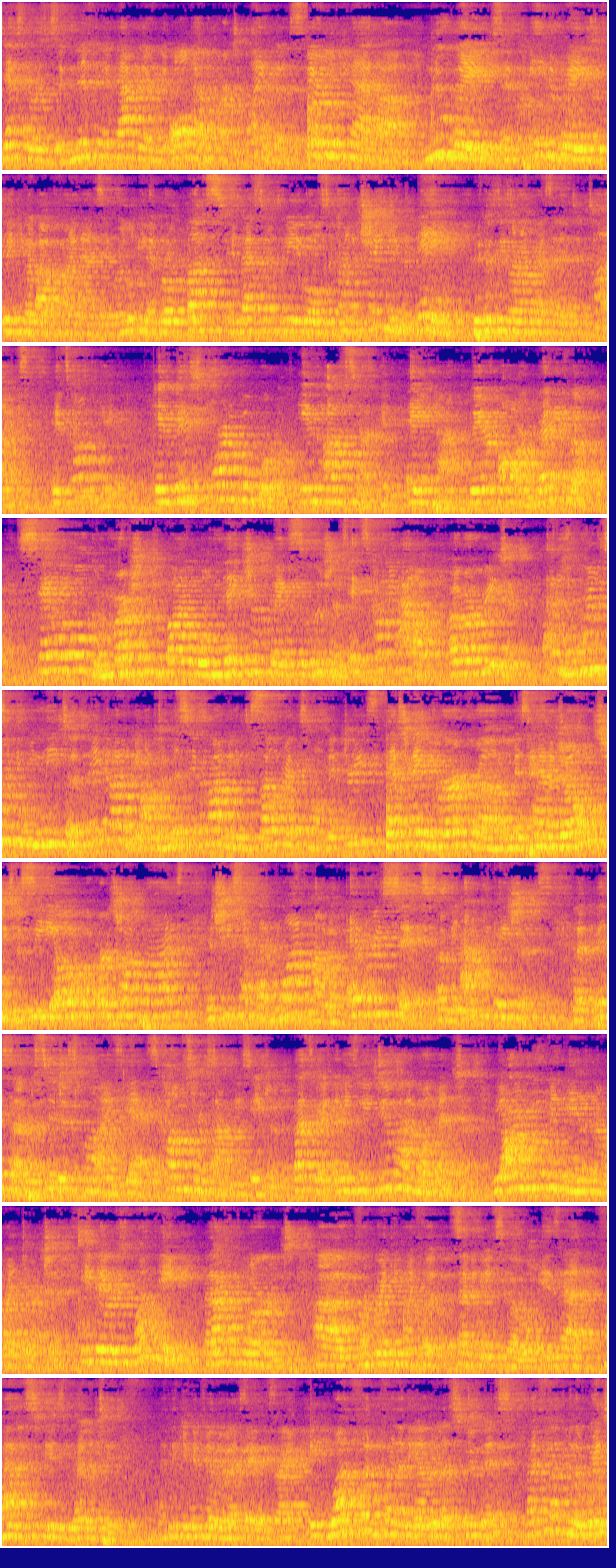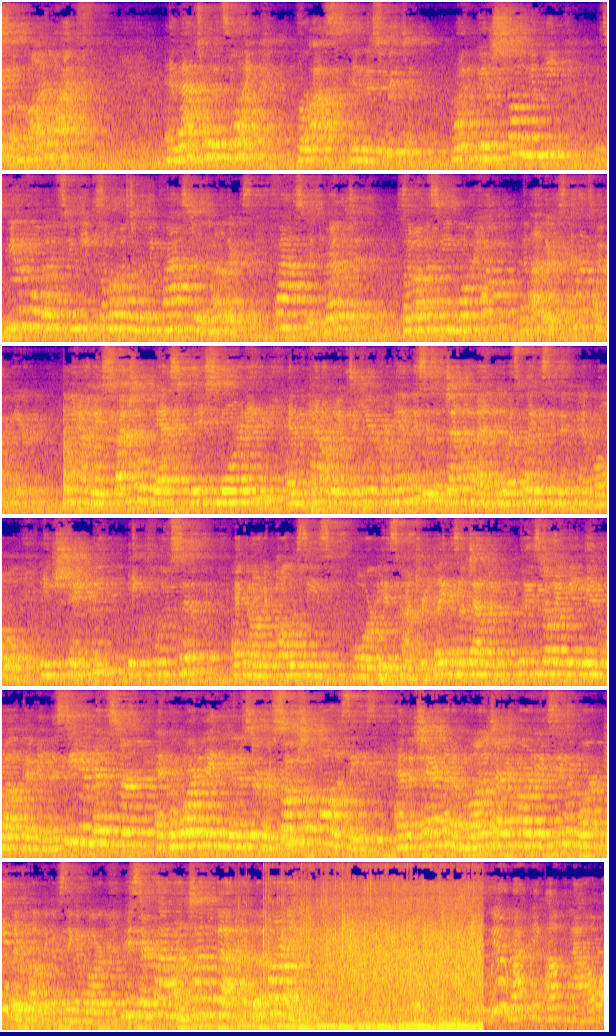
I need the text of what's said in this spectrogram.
yes, there is a significant gap there, and we all have a part to play in this. We are looking at uh, new ways and creative ways of thinking about financing. We're looking at robust investment vehicles and kind of changing the game, because these are unprecedented times. It's complicated. In this part of the world, in ASEAN, in APAC, there are ready to go scalable, commercially viable, nature-based solutions. It's coming out of our region. Is really something we need to think about and be optimistic about. We need to celebrate the small victories. Yesterday we heard from Ms. Hannah Jones. She's the CEO of Earthshot Prize, and she said that one out of every six of the applications that this uh, prestigious prize gets comes from Southeast Asia. That's great. That means we do have momentum. We are moving in the right direction. If there is one thing that I have learned uh, breaking my foot seven weeks ago is that fast is relative. I think you can feel me when I say this, right? Take one foot in front of the other, let's do this. I feel like I'm in the race of my life. And that's what it's like for us in this region, right? We are so unique. It's beautiful, but it's unique. Some of us are moving faster than others. Fast is relative. Some of us need more help than others, and that's why we're here. We have a this morning, and we cannot wait to hear from him. This is a gentleman who has played a significant role in shaping inclusive economic policies for his country. Ladies and gentlemen, please join me in welcoming the Senior Minister and Coordinating Minister for Social Policies and the Chairman of the Monetary Authority of Singapore in the Republic of Singapore, Mr. Tharman Shanmugaratnam. Good morning We are wrapping up now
